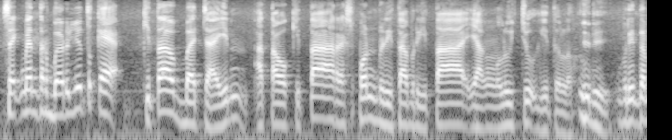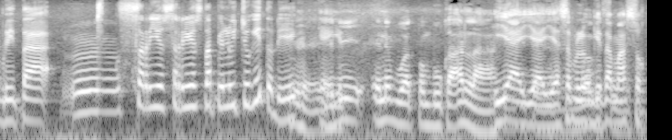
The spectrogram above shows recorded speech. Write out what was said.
Segmen terbarunya tuh kayak kita bacain atau kita respon berita-berita yang lucu gitu loh. Jadi Berita-berita mm, serius-serius tapi lucu gitu, Dik. Iya, Kayak jadi gitu. ini buat pembukaan lah. Iya, iya, iya. Sebelum kita masuk.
